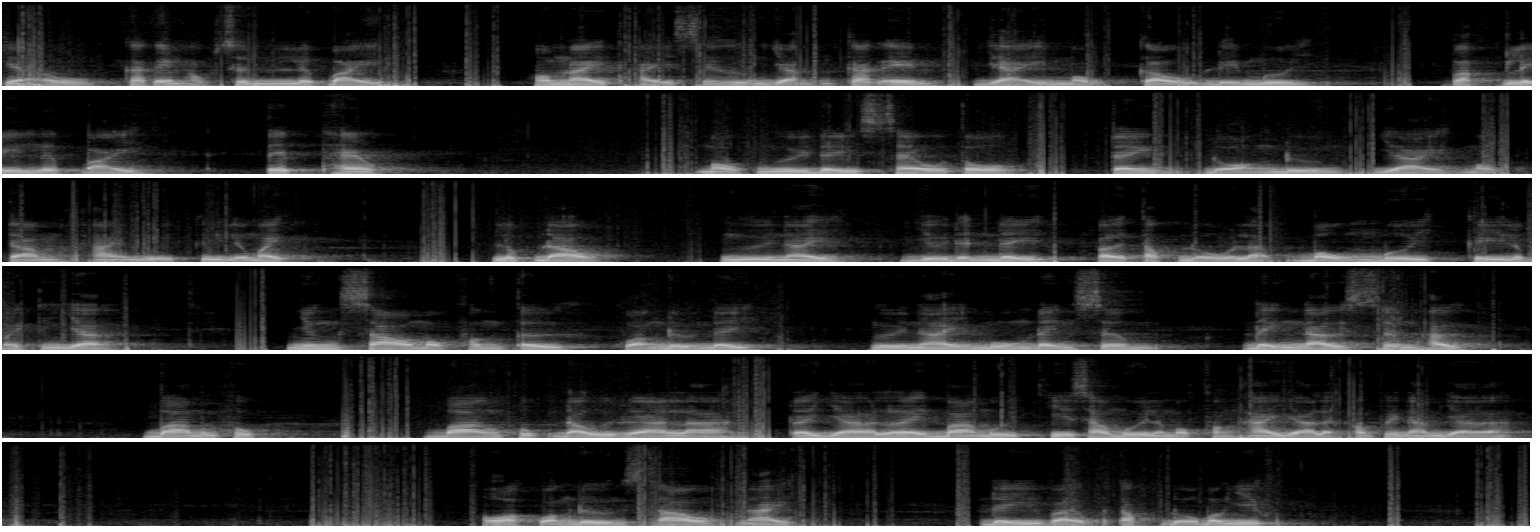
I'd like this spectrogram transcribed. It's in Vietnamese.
Chào các em học sinh lớp 7. Hôm nay thầy sẽ hướng dẫn các em giải một câu điểm 10 vật lý lớp 7. Tiếp theo, một người đi xe ô tô trên đoạn đường dài 120 km. Lúc đầu, người này dự định đi với tốc độ là 40 km/h. Nhưng sau 1 phần tư quãng đường đi, người này muốn đến sớm đến nơi sớm hơn. 30 phút 30 phút đổi ra là ra giờ là lấy 30 chia 60 là 1 phần 2 giờ là 0,5 giờ hỏi quãng đường sau này đi với tốc độ bao nhiêu?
